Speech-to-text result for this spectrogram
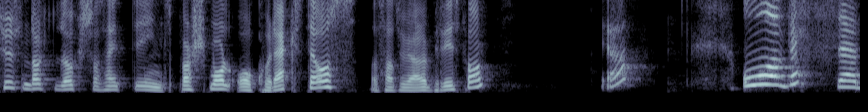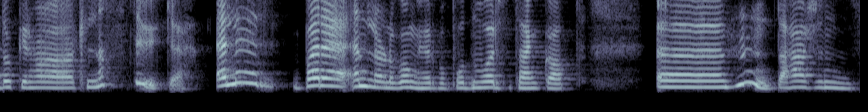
tusen takk til dere som har sendt inn spørsmål og korreks til oss. Det setter vi veldig pris på. Og hvis eh, dere har til neste uke, eller bare en eller annen gang hører på podden vår og tenker at uh, hm, det her syns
